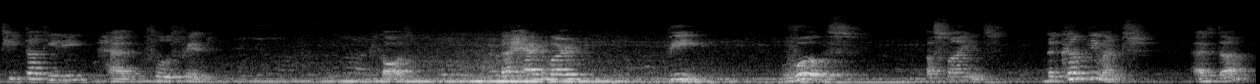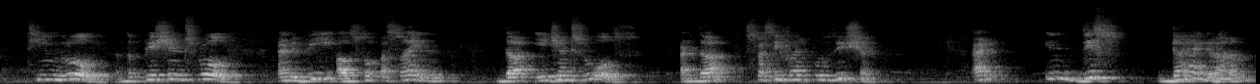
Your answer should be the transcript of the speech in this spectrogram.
theta theory has fulfilled because the head word V, verbs, assigns the complement as the theme role, the patient role, and we also assign the agent roles at the specified position. And in this diagram,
